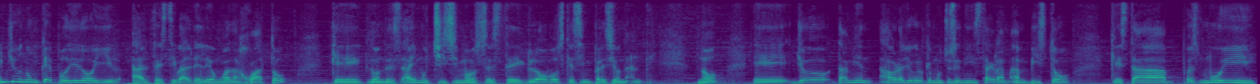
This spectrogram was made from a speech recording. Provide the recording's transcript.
yo nunca he podido ir al Festival de León, Guanajuato, que donde hay muchísimos este, globos, que es impresionante, ¿no? Eh, yo también, ahora yo creo que muchos en Instagram han visto que está, pues, muy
